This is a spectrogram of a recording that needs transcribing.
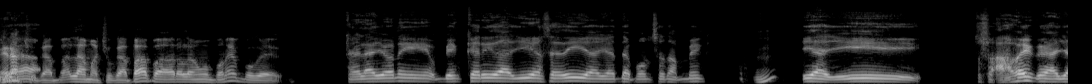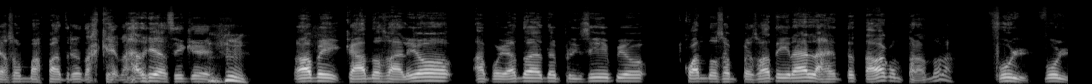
Mira, ya, Machucapa- la machucapapa ahora la vamos a poner porque Kayla Johnny, bien querida allí ese día, y es de Ponce también. Ujú. Y allí, tú sabes que allá son más patriotas que nadie, así que Papi, cuando salió apoyando desde el principio, cuando se empezó a tirar, la gente estaba comprándola. Full, full.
